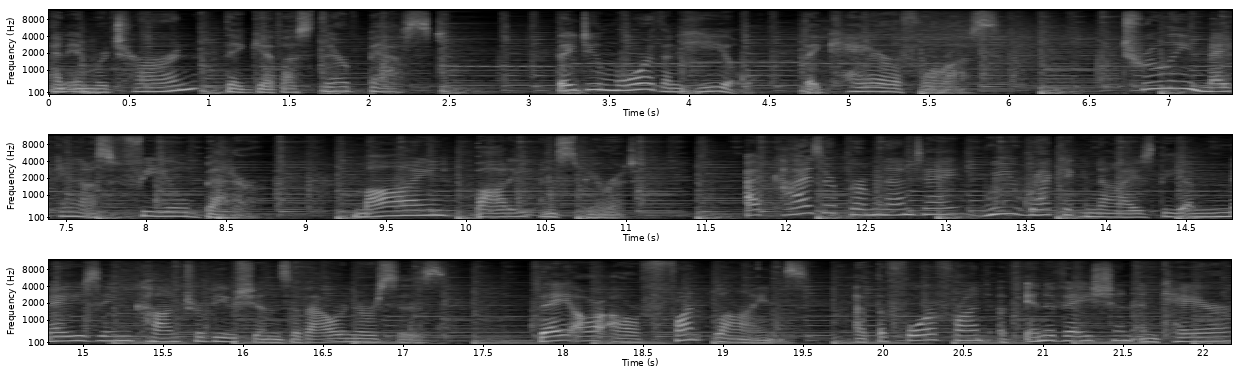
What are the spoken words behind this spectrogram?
and in return, they give us their best. They do more than heal, they care for us, truly making us feel better mind, body, and spirit. At Kaiser Permanente, we recognize the amazing contributions of our nurses. They are our front lines, at the forefront of innovation and care,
